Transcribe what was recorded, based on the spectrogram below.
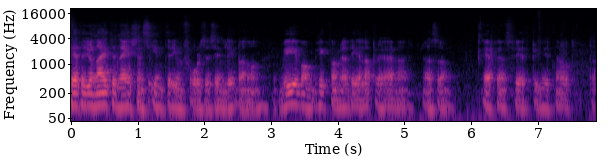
Det heter United Nations Interim Forces in Libanon. Vi var, fick vara med och dela på det här, när- alltså FNs fredspris 1988.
